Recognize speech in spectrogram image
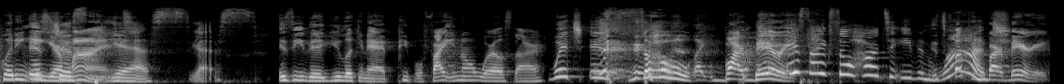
putting in your just- mind. Yes, yes. It's either you looking at people fighting on World Star. Which is so like barbaric. It's like so hard to even It's watch. fucking barbaric.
